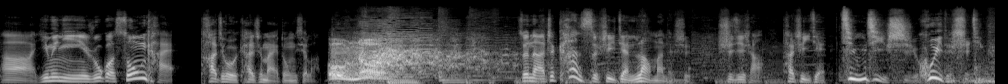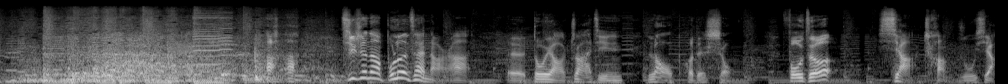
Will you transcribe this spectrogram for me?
啊，因为你如果松开，她就会开始买东西了。所以呢，这看似是一件浪漫的事，实际上它是一件经济实惠的事情。其实呢，不论在哪儿啊，呃，都要抓紧老婆的手，否则下场如下。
